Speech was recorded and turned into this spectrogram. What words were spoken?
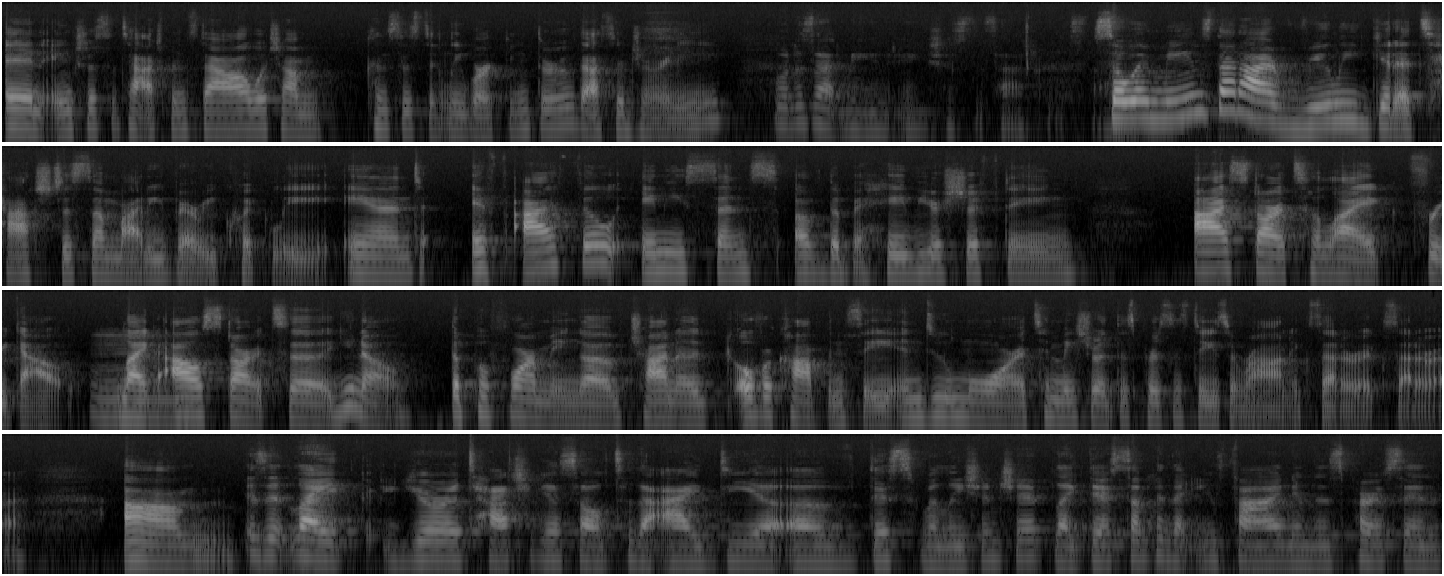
an anxious attachment style, which I'm consistently working through. That's a journey. What does that mean? Anxious attachment style? So it means that I really get attached to somebody very quickly. And if I feel any sense of the behavior shifting, I start to like freak out. Like I'll start to, you know, the performing of trying to overcompensate and do more to make sure that this person stays around, et cetera, et cetera. Um, Is it like you're attaching yourself to the idea of this relationship? Like there's something that you find in this person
